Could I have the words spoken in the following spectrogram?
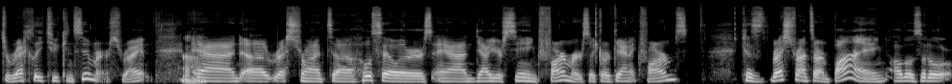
directly to consumers, right? Uh-huh. And uh, restaurant uh, wholesalers, and now you're seeing farmers like organic farms, because restaurants aren't buying all those little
